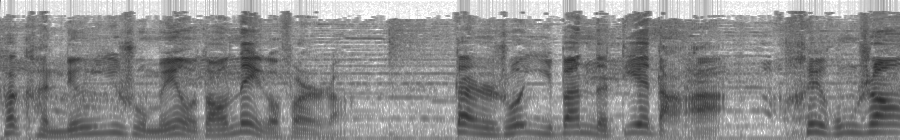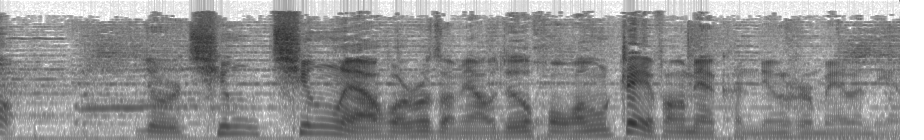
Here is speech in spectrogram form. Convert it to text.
他肯定医术没有到那个份儿上，但是说一般的跌打、黑红伤，就是轻轻了呀，或者说怎么样？我觉得黄黄龙这方面肯定是没问题的。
